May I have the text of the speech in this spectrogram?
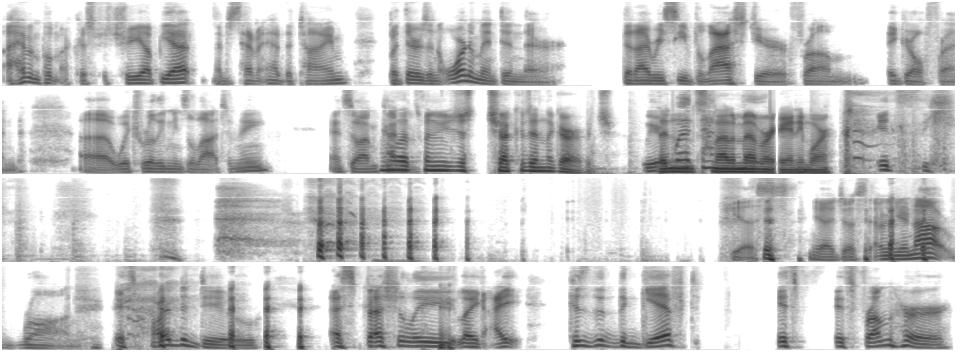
I haven't put my Christmas tree up yet. I just haven't had the time, but there's an ornament in there that I received last year from a girlfriend, uh, which really means a lot to me. And so I'm kind Well, of that's when you just chuck it in the garbage. weird. Then it's not a memory anymore. It's the yes, yeah. Just I mean, you're not wrong. It's hard to do, especially like I because the the gift it's it's from her,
